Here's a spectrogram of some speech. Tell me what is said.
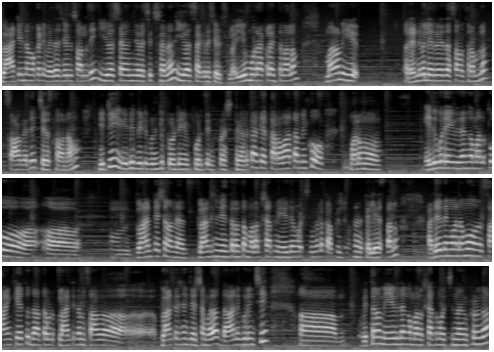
ప్లాటినం ఒకటి వెదర్ సీడ్స్ వాళ్ళది యూఎస్ సెవెన్ జీరో సిక్స్ అని యూఎస్ అగ్రి సీడ్స్లో ఈ మూడు రకాల విత్తనాలు మనం ఈ రెండు వేల ఇరవై ఐదో సంవత్సరంలో సాగు అయితే చేస్తూ ఉన్నాము. ఇది ఇది వీటి గురించి పూర్తి పూర్తి ఇన్ఫర్మేషన్ కనుక అదే తర్వాత మీకు మనము ఇది కూడా ఏ విధంగా మనకు ప్లాంటేషన్ అనేది ప్లాంటేషన్ చేసిన తర్వాత మొలక శాతం ఏ విధంగా వచ్చింది కూడా కంప్లీట్ తెలియస్తాను అదేవిధంగా మనము సాంకేతు దాంతో ప్లాంటినం సాగు ప్లాంటేషన్ చేసాం కదా దాని గురించి విత్తనం ఏ విధంగా మొలక శాతం వచ్చిందని కూడా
